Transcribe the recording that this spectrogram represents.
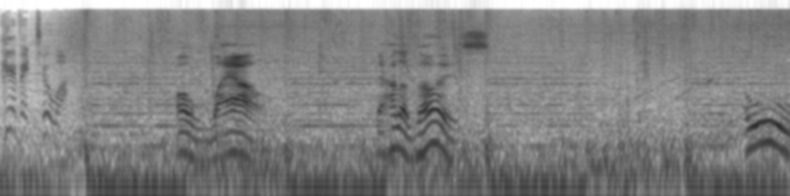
give it to them. Oh, wow. The hell are those? Ooh.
